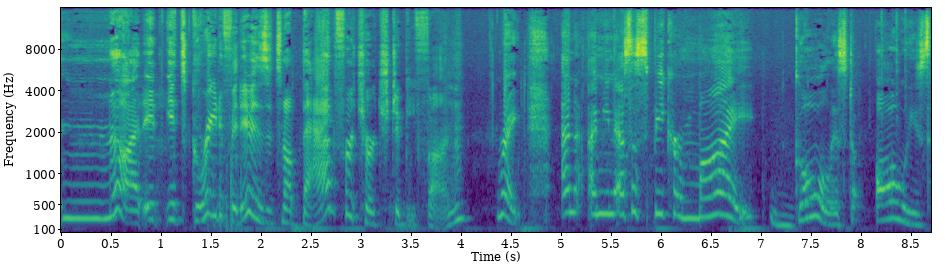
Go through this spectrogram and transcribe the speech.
not. It, it's great if it is. It's not bad for church to be fun. Right. And I mean, as a speaker, my goal is to always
